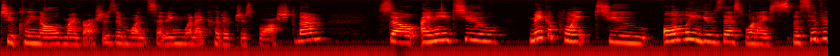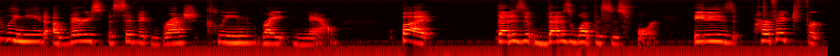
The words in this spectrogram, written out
to clean all of my brushes in one sitting when I could have just washed them. So I need to make a point to only use this when I specifically need a very specific brush clean right now. But that is that is what this is for. It is perfect for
